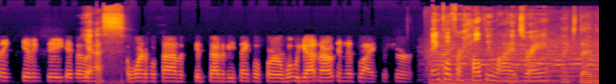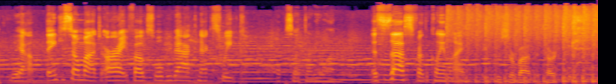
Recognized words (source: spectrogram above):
Thanksgiving too. You guys have a- Yes. a, wonderful time. It's a good time to be thankful for what we got in our in this life for sure. Thankful for healthy lives, right? Thanks, David. Yeah. Thank you so much. All right, folks. We'll be back next week, episode 31. This is us for the clean life. If we survive the turkey.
